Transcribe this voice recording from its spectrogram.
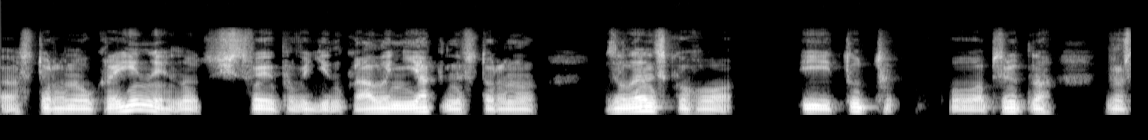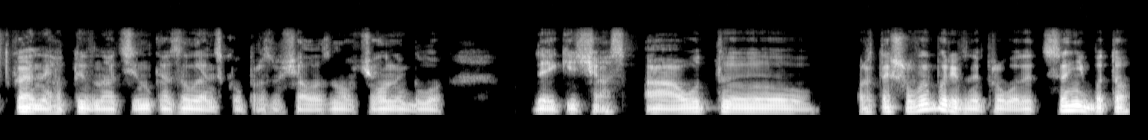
е, сторону України, ну, своєю поведінкою, але ніяк не в сторону Зеленського. І тут абсолютно жорстка і негативна оцінка Зеленського прозвучала знову, чого не було деякий час. А от е, про те, що виборів не проводить, це нібито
